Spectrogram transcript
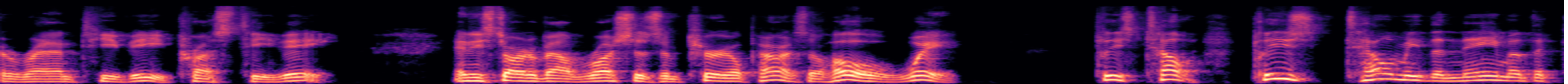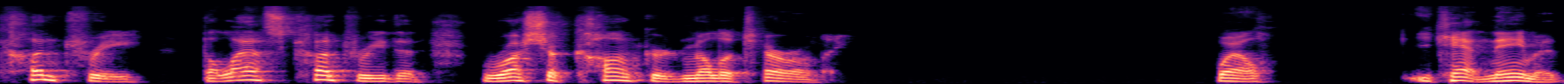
Iran TV, Press TV, and he started about Russia's imperial power. So, oh wait, please tell please tell me the name of the country the last country that russia conquered militarily. Well you can't name it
